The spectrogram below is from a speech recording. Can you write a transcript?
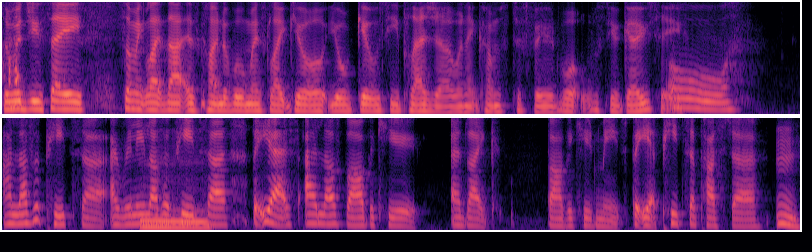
So would you say something like that is kind of almost like your your guilty pleasure when it comes to food? What was your go to? Oh, I love a pizza. I really love mm. a pizza. But yes, I love barbecue and like barbecued meats. But yeah, pizza, pasta. Mm.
